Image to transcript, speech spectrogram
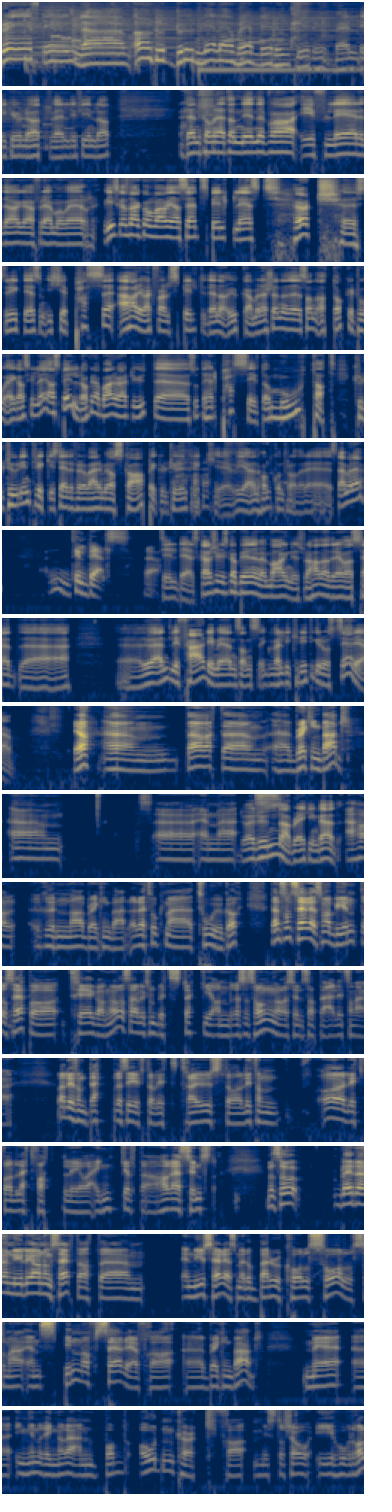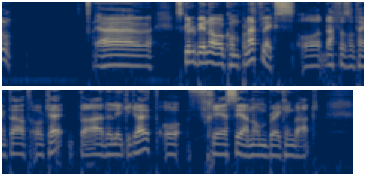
Drifting love oh, du, du, du. Veldig kul låt. Veldig fin låt. Den kommer jeg til å nynne på i flere dager fremover. Vi skal snakke om hva vi har sett, spilt, lest, hørt. Eh, Stryk det som ikke passer. Jeg har i hvert fall spilt denne uka, men jeg skjønner det sånn at dere to er ganske lei av spill. Dere har bare vært ute, sittet helt passivt og mottatt kulturinntrykk i stedet for å være med å skape kulturinntrykk eh, via en håndkontroller. Eh, Stemmer det? Til dels. Ja. Til dels. Kanskje vi skal begynne med Magnus, for han har drevet og sett uh, uh, Du er endelig ferdig med en sånn veldig kritikerrost serie. Ja, Um, det har vært eh, Breaking Bad. Um, eh, en eh, Du har runda Breaking Bad. Jeg har runda Breaking Bad, og det tok meg to uker. Det er en sånn serie som jeg har begynt å se på tre ganger, og så har jeg liksom blitt stuck i andre sesong og syns at det er litt sånn der var litt sånn depressivt og litt traust og litt sånn Og litt for lettfattelig og enkelt, da, har jeg syntes det. Men så ble det nylig annonsert at uh, en ny serie som heter Better Call Saul, som er en spin-off-serie fra uh, Breaking Bad, med uh, ingen ringere enn Bob Odenkirk fra Mr. Show i hovedrollen. Eh, skulle begynne å komme på Netflix, og derfor så tenkte jeg at ok, da er det like greit å frese gjennom Breaking Bad.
